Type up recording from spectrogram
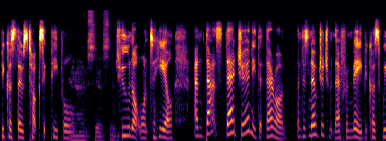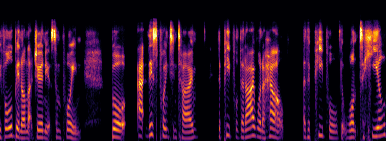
because those toxic people yes, yes, yes. do not want to heal. And that's their journey that they're on. And there's no judgment there from me because we've all been on that journey at some point. But at this point in time, the people that I want to help are the people that want to heal,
